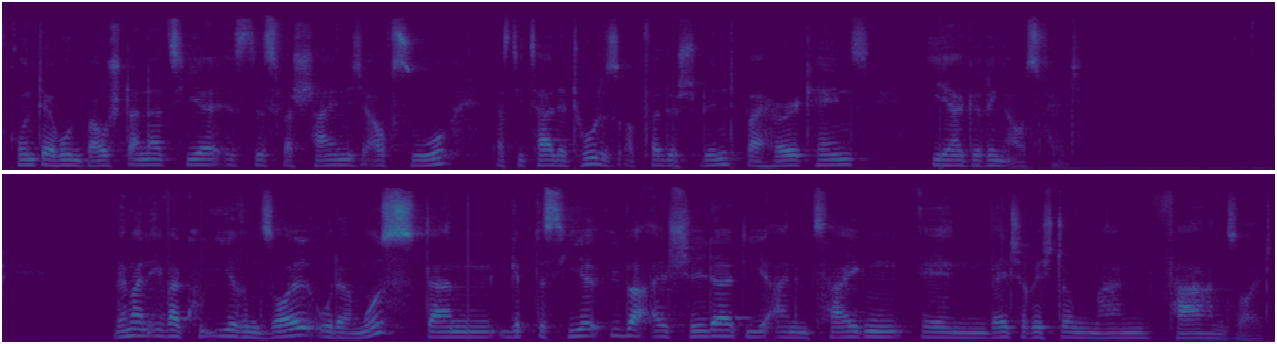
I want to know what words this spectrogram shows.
Aufgrund der hohen Baustandards hier ist es wahrscheinlich auch so, dass die Zahl der Todesopfer durch Wind bei Hurricanes eher gering ausfällt. Wenn man evakuieren soll oder muss, dann gibt es hier überall Schilder, die einem zeigen, in welche Richtung man fahren sollte.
